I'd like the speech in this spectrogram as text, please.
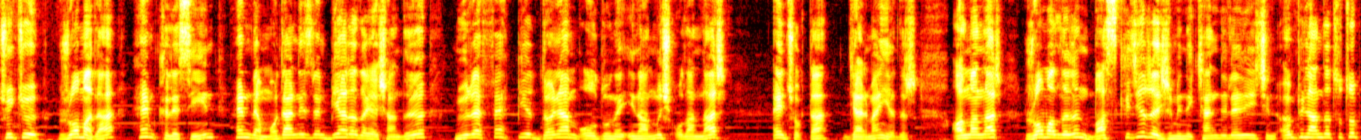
Çünkü Roma'da hem klasiğin hem de modernizmin bir arada yaşandığı müreffeh bir dönem olduğuna inanmış olanlar en çok da Germanya'dır. Almanlar Romalıların baskıcı rejimini kendileri için ön planda tutup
